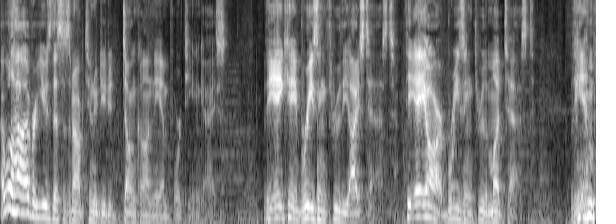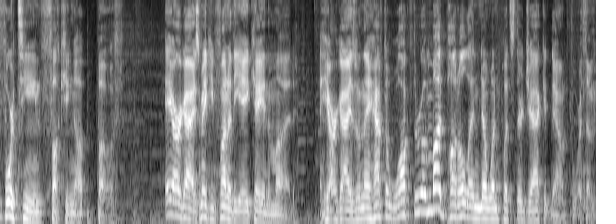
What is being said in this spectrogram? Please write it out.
I will, however, use this as an opportunity to dunk on the M14 guys. The AK breezing through the ice test. The AR breezing through the mud test. The M14 fucking up both. AR guys making fun of the AK in the mud. AR guys when they have to walk through a mud puddle and no one puts their jacket down for them.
